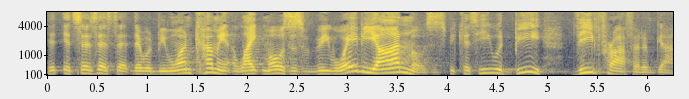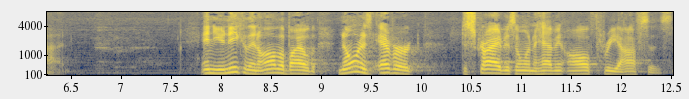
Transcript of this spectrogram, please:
it, it says this that there would be one coming like Moses, would be way beyond Moses because he would be the prophet of God. And uniquely in all the Bible, no one is ever described as someone having all three offices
